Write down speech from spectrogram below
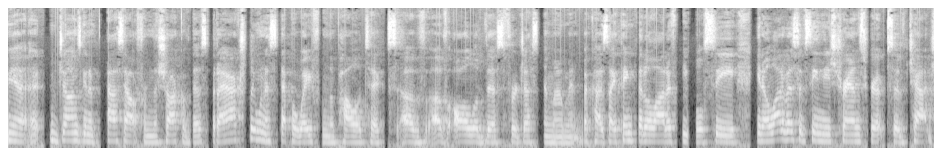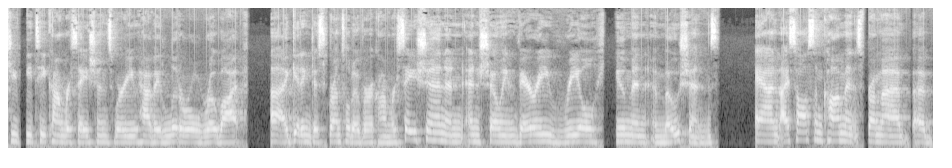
Yeah, uh, John's going to pass out from the shock of this, but I actually want to step away from the politics of, of all of this for just a moment because I think that a lot of people see, you know, a lot of us have seen these transcripts of chat GPT conversations where you have a literal robot uh, getting disgruntled over a conversation and, and showing very real human emotions. And I saw some comments from a, a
